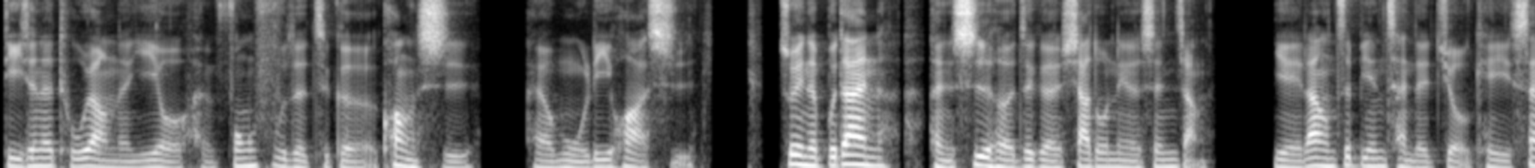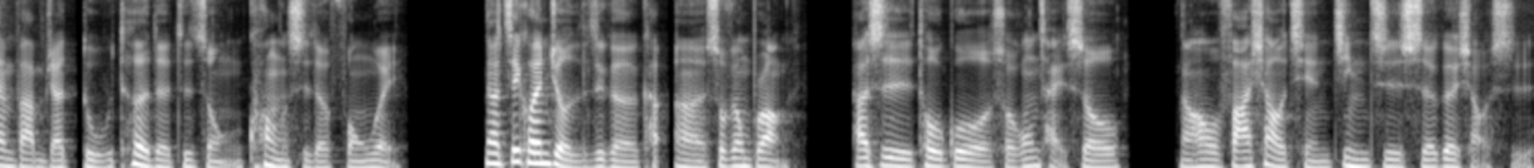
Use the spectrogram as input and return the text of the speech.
底层的土壤呢，也有很丰富的这个矿石，还有牡蛎化石，所以呢，不但很适合这个夏多内的生长，也让这边产的酒可以散发比较独特的这种矿石的风味。那这款酒的这个呃 s o v i g n Blanc，它是透过手工采收，然后发酵前静置十二个小时，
